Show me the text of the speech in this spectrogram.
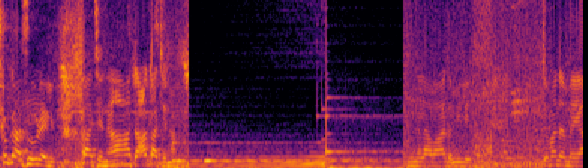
ရုပ်ကဆိုးတယ်လေကချင်တာတအားကချင်တာ မင်္ဂလာပါသမီးလေးကျွန်မနာမည်က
